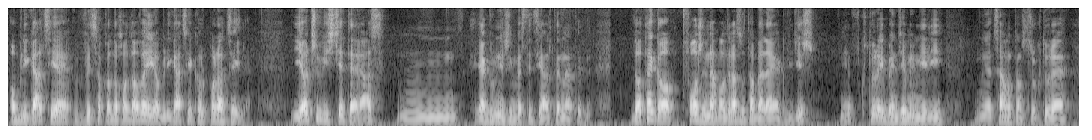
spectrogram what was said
obligacje wysokodochodowe i obligacje korporacyjne. I oczywiście teraz, mm, jak również inwestycje alternatywne. Do tego tworzy nam od razu tabelę, jak widzisz, nie? w której będziemy mieli e, całą tą strukturę e,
